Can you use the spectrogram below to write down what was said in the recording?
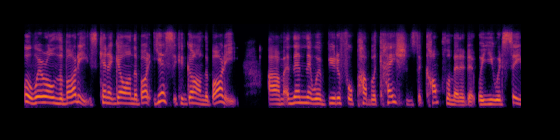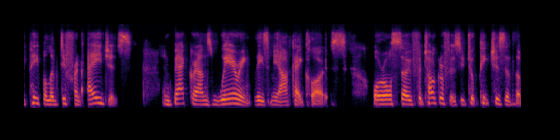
well, where are all the bodies? Can it go on the body? Yes, it can go on the body. Um, and then there were beautiful publications that complemented it, where you would see people of different ages and backgrounds wearing these Miyake clothes, or also photographers who took pictures of them.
